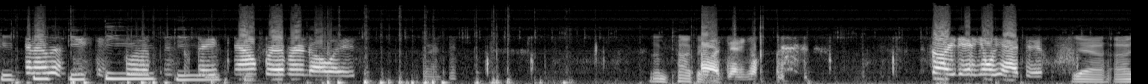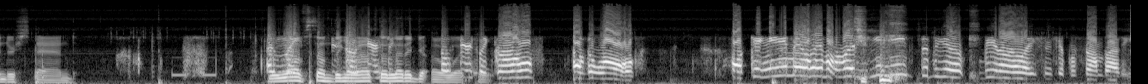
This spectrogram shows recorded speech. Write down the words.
And I love you. Safe now, forever, and always. I'm typing. Uh, Daniel. Sorry, Daniel, we had to. Yeah, I understand. And You like, love something, you so have to let it go. So Oh, wait, seriously, wait. girls of the world, fucking email him already. He needs to be a, be in a relationship with somebody.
